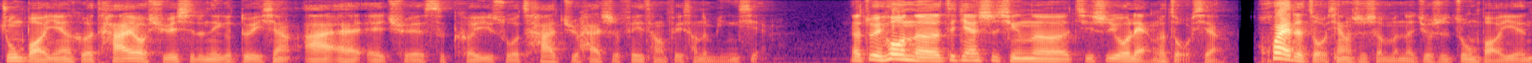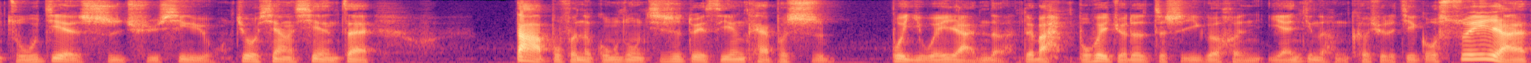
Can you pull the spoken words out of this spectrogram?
中保研和他要学习的那个对象 IIHS 可以说差距还是非常非常的明显。那最后呢，这件事情呢，其实有两个走向，坏的走向是什么呢？就是中保研逐渐失去信用，就像现在。大部分的公众其实对 CNCAP 是不以为然的，对吧？不会觉得这是一个很严谨的、很科学的机构。虽然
